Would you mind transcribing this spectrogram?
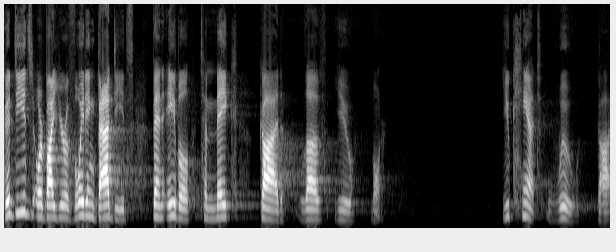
good deeds or by your avoiding bad deeds, been able to make God love you more. You can't woo God.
